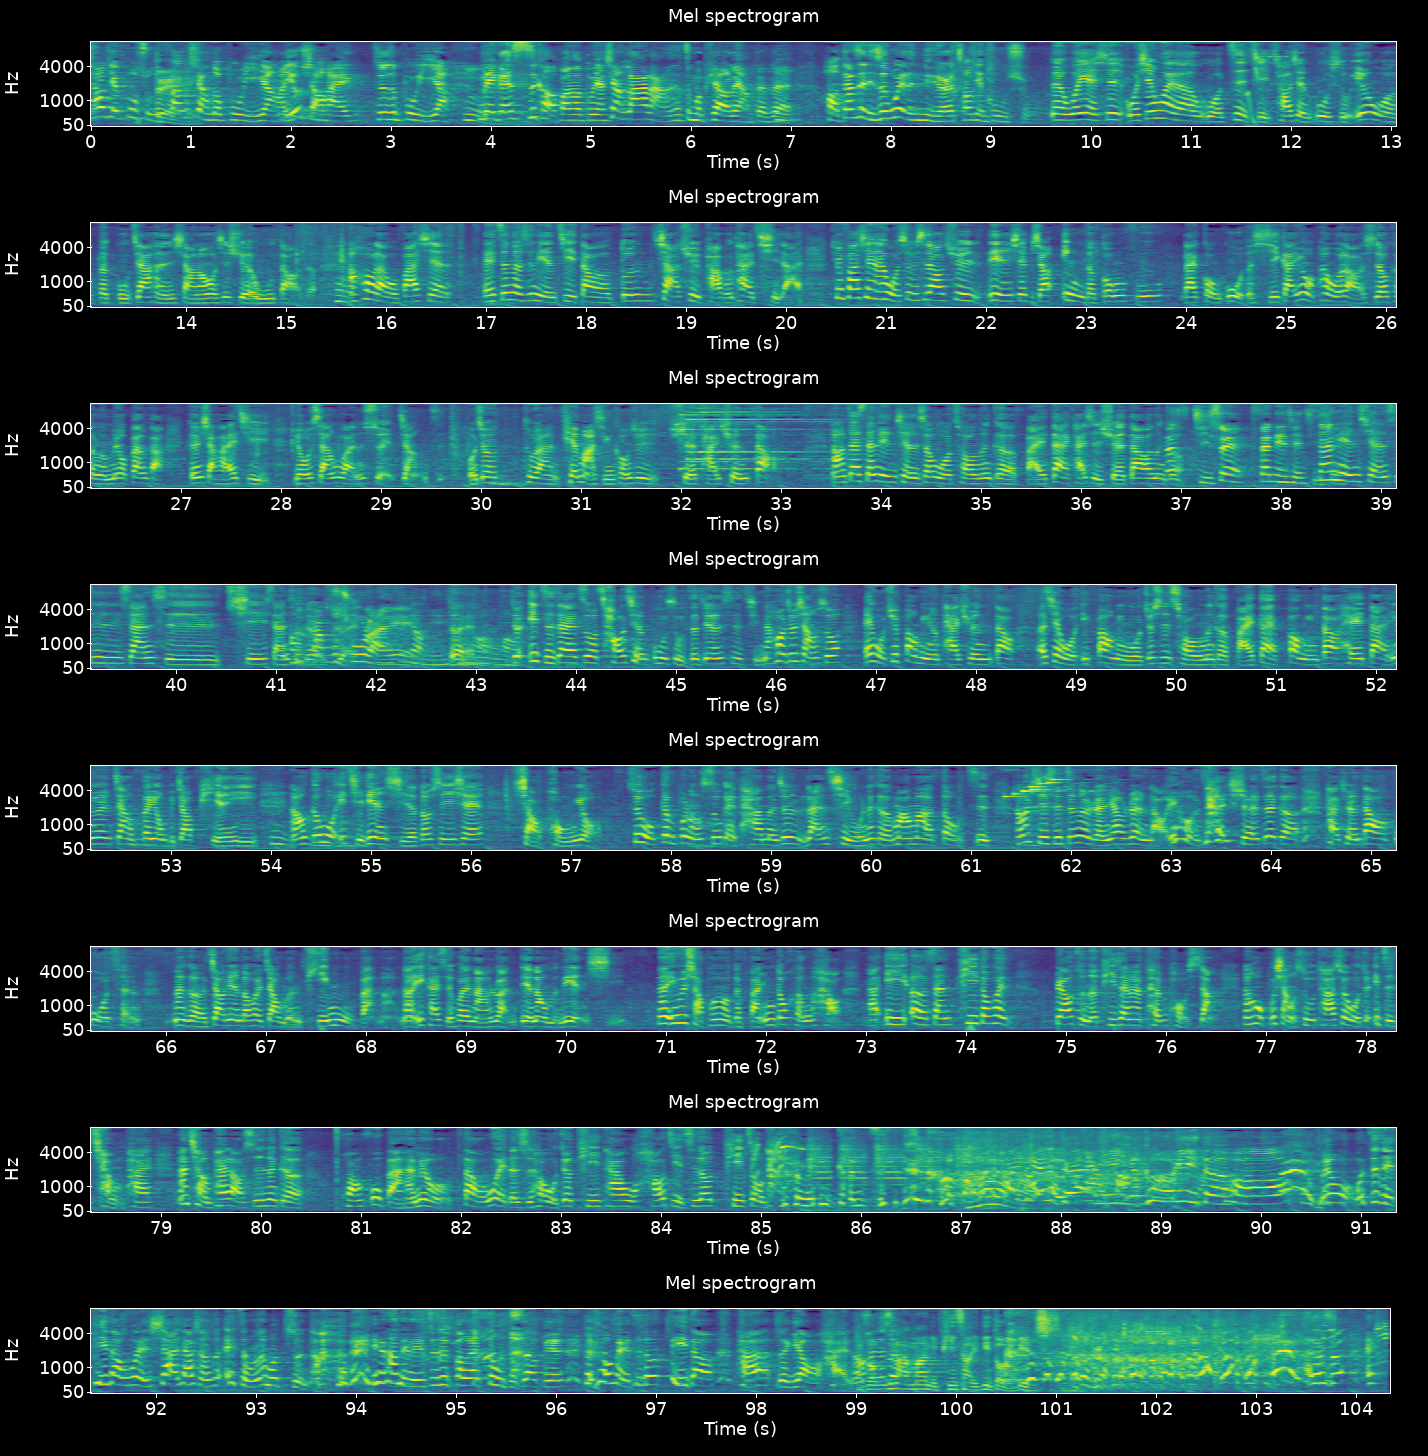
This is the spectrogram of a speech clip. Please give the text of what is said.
超前部署的方向都不一样啊，有小孩就是不一样，每个人思考方向不一样。像拉拉这么漂亮，对不对？好，但是你是为了女儿超前部署。对，我也是，我先为了我自己超前部署，因为我的骨架很小，然后我是学舞蹈的，然后后来我发现。哎，真的是年纪到了，蹲下去爬不太起来，就发现哎，我是不是要去练一些比较硬的功夫来巩固我的膝盖？因为我怕我老的时候可能没有办法跟小孩一起游山玩水这样子，我就突然天马行空去学跆拳道。然后在三年前的时候，我从那个白带开始学到那个那几岁？三年前几岁？三年前是三十七、三十六，看不出来哎。对，就一直在做超前部署这件事情。然后就想说，哎，我去报名了跆拳道，而且我一报名，我就是从那个白带报名到黑带，因为这样费用比较便宜。然后跟我一起练习的都是一些小朋友。所以我更不能输给他们，就是燃起我那个妈妈的斗志。然后其实真的人要认老，因为我在学这个跆拳道过程，那个教练都会叫我们踢木板嘛。那一开始会拿软垫让我们练习。那因为小朋友的反应都很好，他一二三踢都会标准的踢在那个 tempo 上。然后我不想输他，所以我就一直抢拍。那抢拍老师那个。黄腹板还没有到位的时候，我就踢他，我好几次都踢中他的命根子。他应该是觉得你故意的哦。没有，我自己踢到我也吓一跳，想说，哎，怎么那么准啊？因为他明明就是放在肚子这边，可是我每次都踢到他的要害。然后他就说：“辣妈，你平常一定都有练习。”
